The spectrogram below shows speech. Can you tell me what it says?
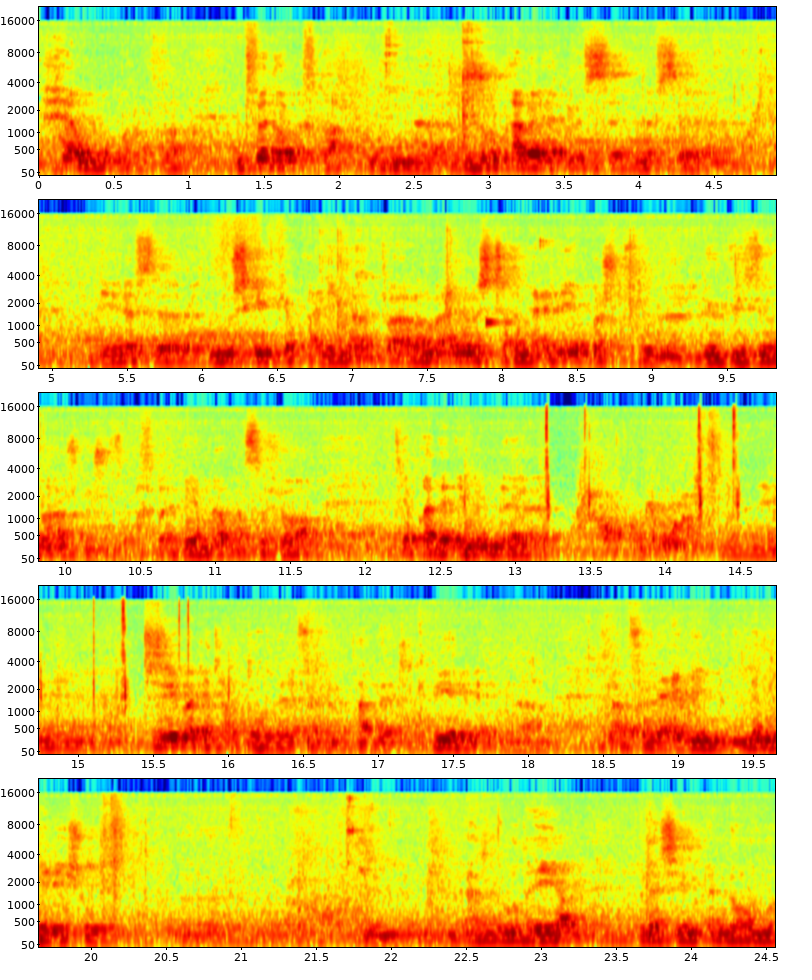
نحاولوا مرة أخرى نتفادوا الأخطاء جوج مقابلات نفس نفس يعني نفس المشكل كيوقع لنا فرغم اننا اشتغلنا عليه وكنشوفوا ال vidéo visionnage وكنشوفوا الاخطاء ديالنا وكنصلحوها تيبقى دائما يعني التجربه لنا في المقابلات الكبيره لأن كنعرفوا اللاعبين لم يعيشوا هذه آه، الوضعيه ولا سيما انهم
